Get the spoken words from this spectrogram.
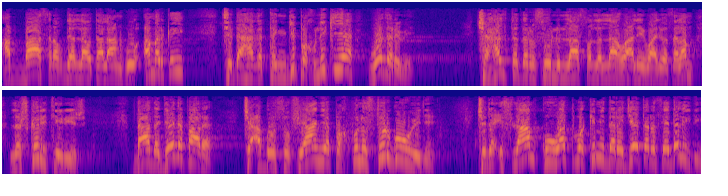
عباس رضی الله تعالی عنه امر کړ چې د هغه تنګي په خوله کې یې ودروي چې هلته د رسول الله صلی الله علیه و آله وسلم لښکرې تیریږي دا د دې لپاره چې ابو سفیان یې په خپل سترګو وویني چې د اسلام قوت و کومې درجې ته رسیدلی دی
